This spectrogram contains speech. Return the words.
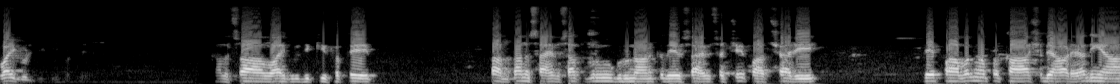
ਵਾਹਿਗੁਰੂ ਜੀ ਕੀ ਫਤਿਹ। ਖਾਲਸਾ, ਵਾਹਿਗੁਰੂ ਜੀ ਕੀ ਫਤਿਹ। ਧੰਨ ਧੰਨ ਸਾਹਿਬ ਸਤਿਗੁਰੂ, ਗੁਰੂ ਨਾਨਕ ਦੇਵ ਸਾਹਿਬ, ਸੱਚੇ ਪਾਤਸ਼ਾਹ ਜੀ। ਦੇ ਪਾਵਨ ਪ੍ਰਕਾਸ਼ ਦਿਹਾੜਿਆਂ ਦੀਆਂ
